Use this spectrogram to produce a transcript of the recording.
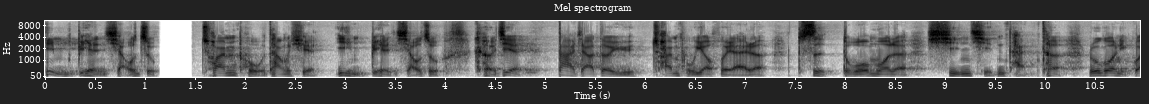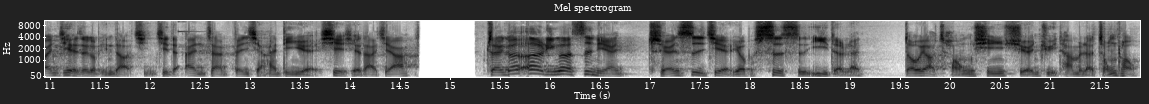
应变小组。川普当选应变小组，可见大家对于川普要回来了是多么的心情忐忑。如果你关注这个频道，请记得按赞、分享和订阅，谢谢大家。整个二零二四年，全世界有四十亿的人都要重新选举他们的总统，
